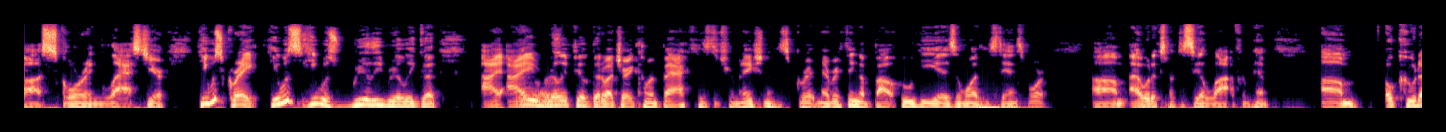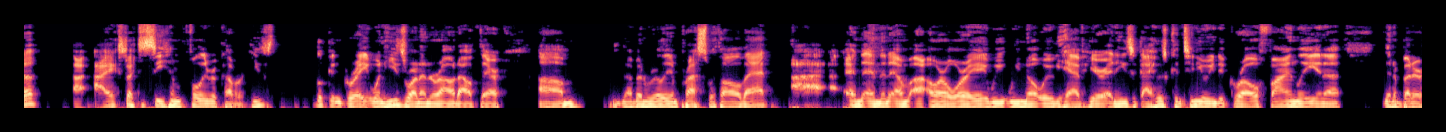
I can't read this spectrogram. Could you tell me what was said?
uh, scoring last year. He was great. He was he was really really good. I, I really feel good about Jerry coming back. His determination, his grit, and everything about who he is and what he stands for. Um, I would expect to see a lot from him. Um, Okudah, I, I, expect to see him fully recover. He's looking great when he's running around out there. Um, I've been really impressed with all that. Uh, and and then Oruwariye, we, we know what we have here, and he's a guy who's continuing to grow. Finally, in a in a better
